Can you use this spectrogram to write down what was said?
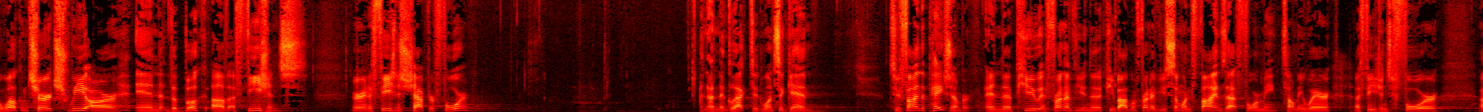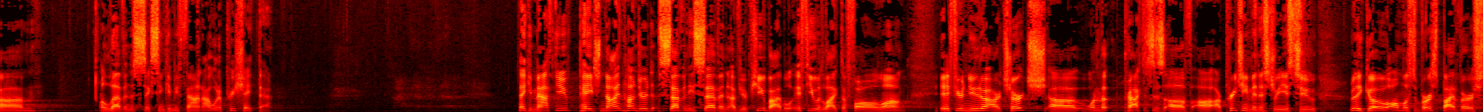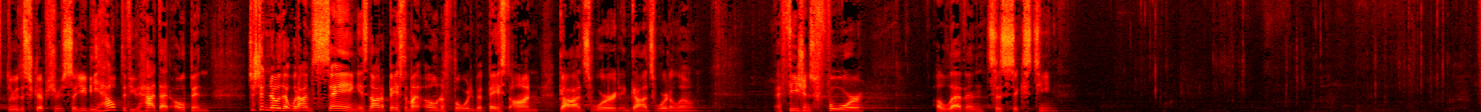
Well, welcome, church. We are in the book of Ephesians. We're in Ephesians chapter 4. And I neglected once again to find the page number in the pew in front of you, in the Pew Bible in front of you. Someone finds that for me. Tell me where Ephesians 4 um, 11 to 16 can be found. I would appreciate that. Thank you, Matthew. Page 977 of your Pew Bible, if you would like to follow along. If you're new to our church, uh, one of the practices of uh, our preaching ministry is to really go almost verse by verse through the scriptures. So you'd be helped if you had that open, just to know that what I'm saying is not based on my own authority, but based on God's word and God's word alone. Ephesians 4 11 to 16.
